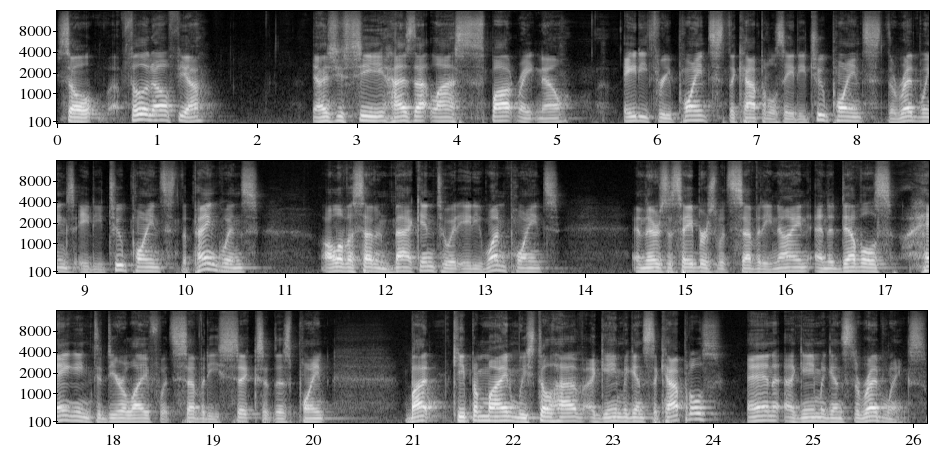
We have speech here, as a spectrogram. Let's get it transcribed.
So Philadelphia, as you see, has that last spot right now. 83 points, the Capitals 82 points, the Red Wings 82 points, the Penguins all of a sudden back into it 81 points, and there's the Sabres with 79, and the Devils hanging to dear life with 76 at this point. But keep in mind, we still have a game against the Capitals and a game against the Red Wings.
